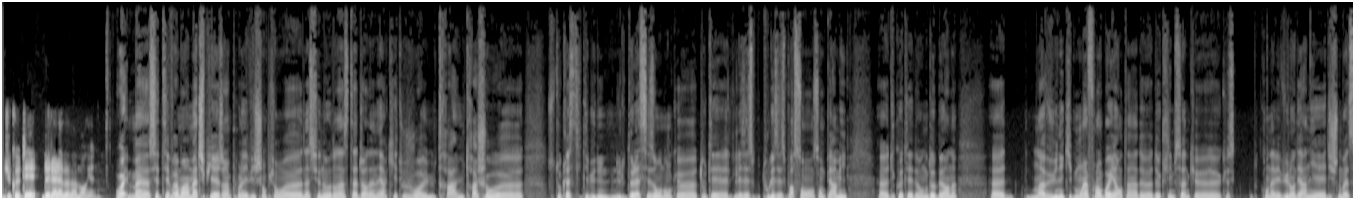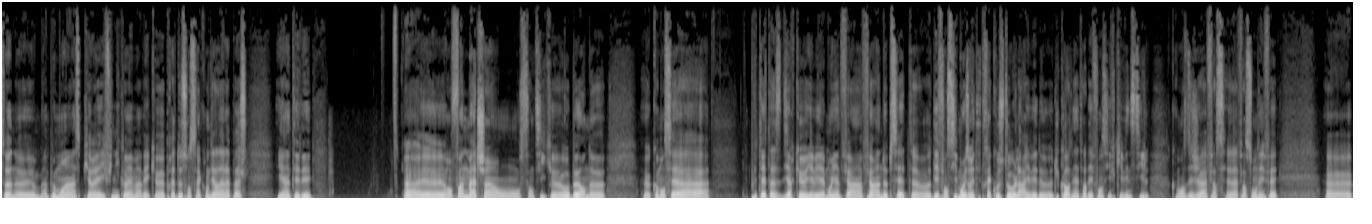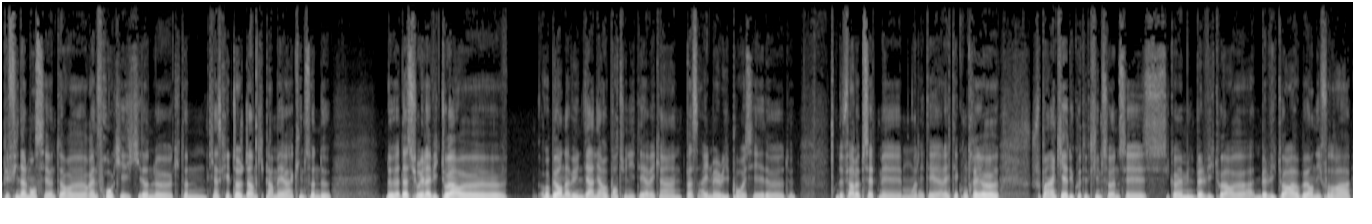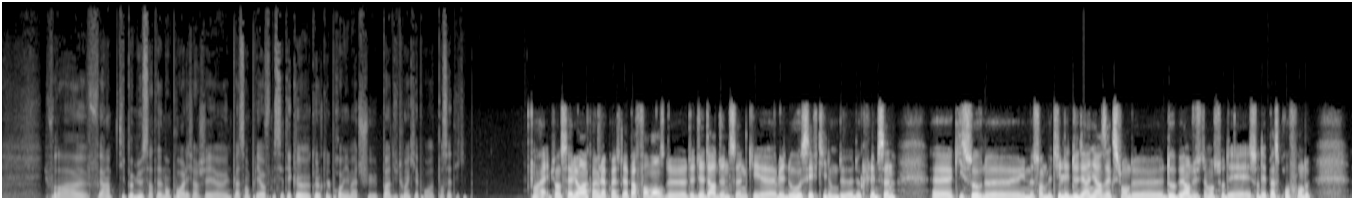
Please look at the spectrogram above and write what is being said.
du côté de l'Alabama Morgan. Ouais, bah, c'était vraiment un match piège hein, pour les vice-champions nationaux dans un stade Jordan Air qui est toujours ultra ultra chaud, surtout que là c'était le début de la saison, donc tous les espoirs sont permis du côté d'Auburn. Euh, on a vu une équipe moins flamboyante hein, de, Clemson que, qu'on avait vu l'an dernier. Dishon Watson, euh, un peu moins inspiré, il finit quand même avec euh, près de 250 yards à la passe et un TD. en fin de match, hein, on sentit que Auburn commençait à peut-être à se dire qu'il y avait moyen de faire un, faire upset. défensivement, ils ont été très costauds. L'arrivée du coordinateur défensif Kevin Steele commence déjà à faire son effet. Euh, puis finalement, c'est Hunter euh, Renfro qui, donne qui, donne, qui inscrit le touchdown qui permet à Clemson de, d'assurer la victoire. Euh, Auburn avait une dernière opportunité avec un, une passe Hail Mary pour essayer de, de, faire l'upset, mais bon, elle a été, elle a été contrée. je suis pas inquiet du côté de Clemson. C'est, quand même une belle victoire, une belle victoire à Auburn. Il faudra, il faudra faire un petit peu mieux certainement pour aller chercher une place en playoff, mais c'était que, que, que, le premier match. Je suis pas du tout inquiet pour, pour cette équipe. Ouais, et puis on saluera quand même la, performance de, de Jadar Johnson, qui est euh, le nouveau safety donc de, de Clemson, euh, qui sauve, euh, il me semble-t-il, les deux dernières actions de d'Auburn justement sur des sur des passes profondes.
